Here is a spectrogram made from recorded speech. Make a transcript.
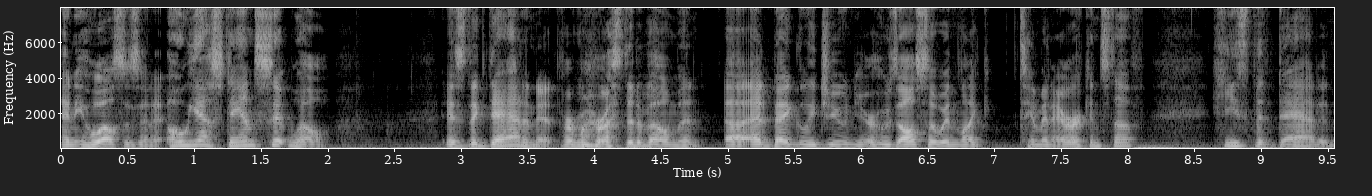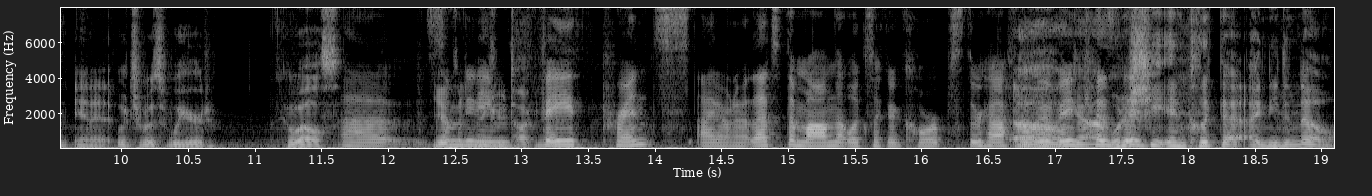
and who else is in it? Oh yeah, Stan Sitwell is the dad in it from Arrested Development. Uh, Ed Begley Jr., who's also in like Tim and Eric and stuff. He's the dad in, in it, which was weird. Who else? uh, somebody make sure you're named Faith Prince. I don't know. That's the mom that looks like a corpse through half the oh movie god, what they, is she in? Click that. I need to know.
